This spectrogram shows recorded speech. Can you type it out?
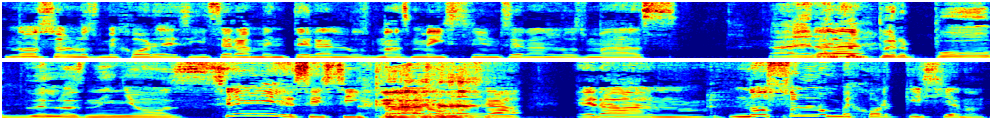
no son los mejores, sinceramente eran los más mainstreams, eran los más... Ah, eran Ah. super pop de los niños. Sí, sí, sí, claro, o sea, eran... No son lo mejor que hicieron.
